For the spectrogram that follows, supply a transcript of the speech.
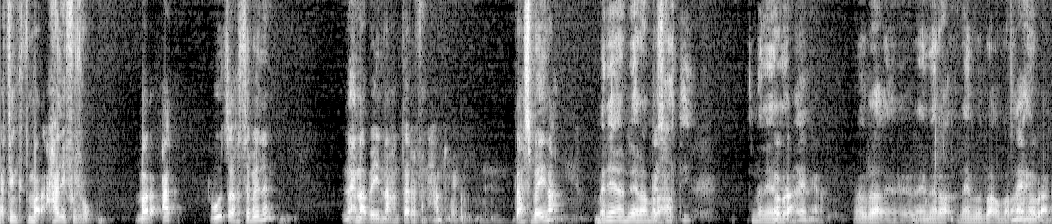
ኣይ ቲንክ እቲ መርዓ ሓሊፉ ሽዑ መርዓት ውጽእ ክትብልን ንሕና በይንና ክንተርፍን ሓንቲ ኮይና ዳስ በይና መን እያ ነይራ መርዓውቲ? መብራቕ እያ ነይራ። መብራቕ እያ ነይራ። ናይ መራ- ናይ ምብራቕ ናይ መርዓ መብራቕ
